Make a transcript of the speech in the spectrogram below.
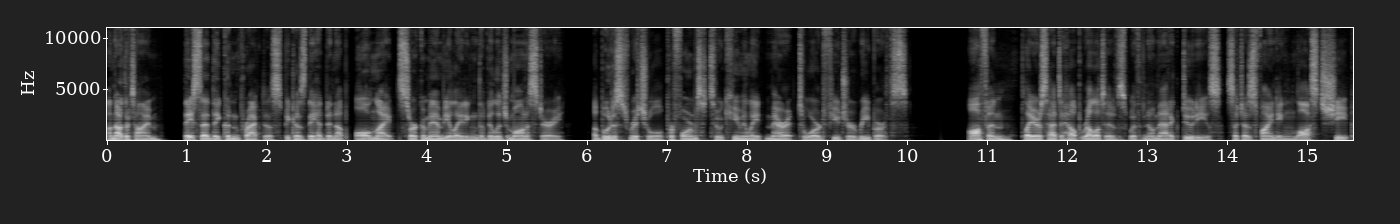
Another time, they said they couldn't practice because they had been up all night circumambulating the village monastery, a Buddhist ritual performed to accumulate merit toward future rebirths. Often, players had to help relatives with nomadic duties, such as finding lost sheep.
